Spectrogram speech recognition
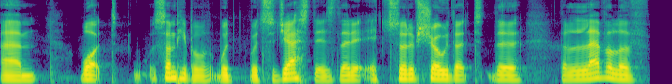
um, what some people would, would suggest is that it, it sort of showed that the the level of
